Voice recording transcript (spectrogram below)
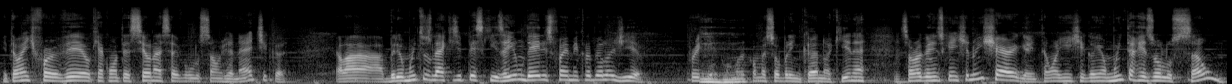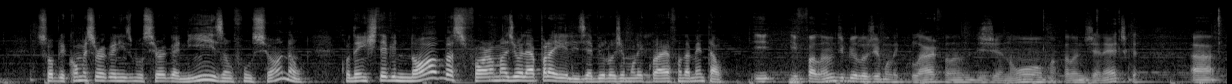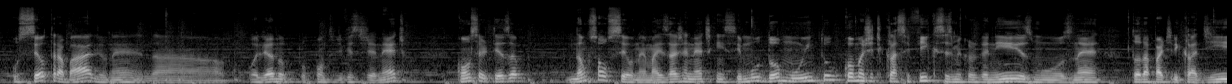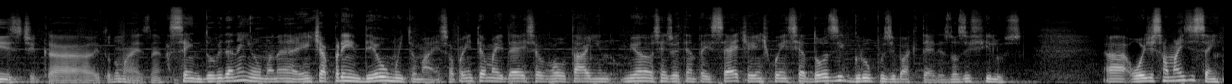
Então, a gente for ver o que aconteceu nessa evolução genética, ela abriu muitos leques de pesquisa, e um deles foi a microbiologia. Porque, uhum. como começou brincando aqui, né? São organismos que a gente não enxerga. Então, a gente ganhou muita resolução sobre como esses organismos se organizam, funcionam, quando a gente teve novas formas de olhar para eles, e a biologia molecular é fundamental. E, e, falando de biologia molecular, falando de genoma, falando de genética, o seu trabalho, né, olhando para o ponto de vista genético, com certeza não só o seu, né, mas a genética em si mudou muito como a gente classifica esses microrganismos, né, toda a parte de cladística e tudo mais, né? Sem dúvida nenhuma, né? A gente aprendeu muito mais. Só para gente ter uma ideia, se eu voltar em 1987, a gente conhecia 12 grupos de bactérias, 12 filos. Uh, hoje são mais de 100,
